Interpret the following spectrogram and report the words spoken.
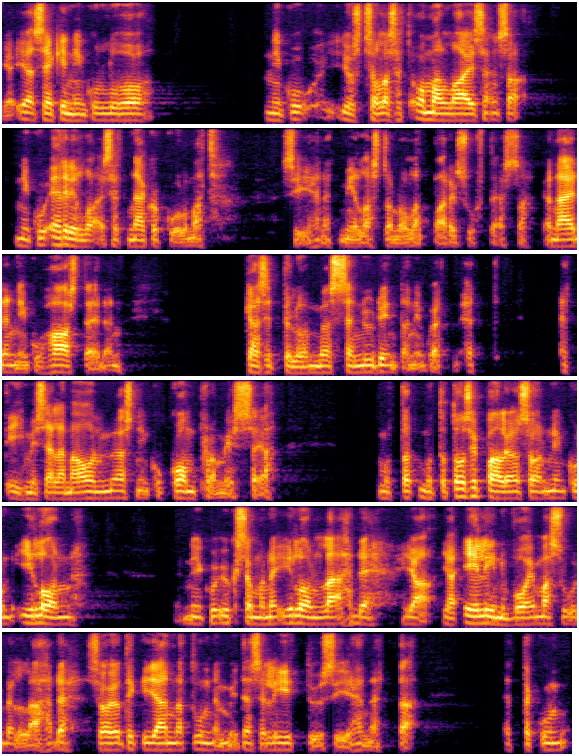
Ja, ja sekin niin kuin luo niin kuin just sellaiset omanlaisensa niin kuin erilaiset näkökulmat siihen, että millaista on olla parisuhteessa. Ja näiden niin kuin haasteiden käsittely on myös sen ydintä, niin kuin, että, että, että ihmiselämä on myös niin kuin kompromisseja. Mutta, mutta tosi paljon se on niin kuin ilon niin kuin yksi semmoinen ilon lähde ja, ja elinvoimaisuuden lähde. Se on jotenkin jännä tunne, miten se liittyy siihen, että, että kun,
